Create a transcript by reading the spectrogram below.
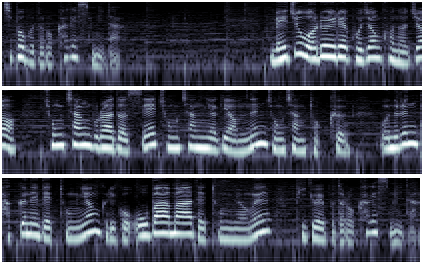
짚어보도록 하겠습니다. 매주 월요일의 고정 코너죠. 종창 브라더스의 종착역이 없는 종창 토크. 오늘은 박근혜 대통령 그리고 오바마 대통령을 비교해 보도록 하겠습니다.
